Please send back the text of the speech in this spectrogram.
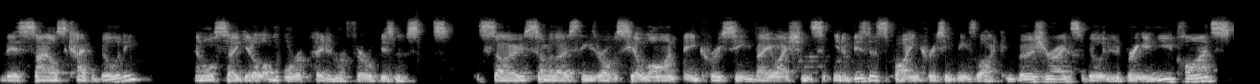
their sales capability, and also get a lot more repeat and referral business. So some of those things are obviously aligned increasing valuations in a business by increasing things like conversion rates, ability to bring in new clients,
